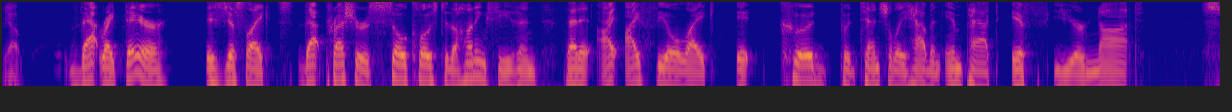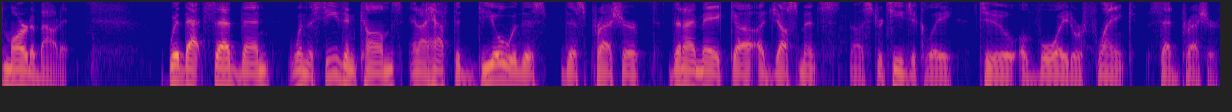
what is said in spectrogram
yep. that right there is just like that pressure is so close to the hunting season that it I, I feel like it could potentially have an impact if you're not smart about it. With that said, then when the season comes and I have to deal with this this pressure, then I make uh, adjustments uh, strategically to avoid or flank said pressure.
